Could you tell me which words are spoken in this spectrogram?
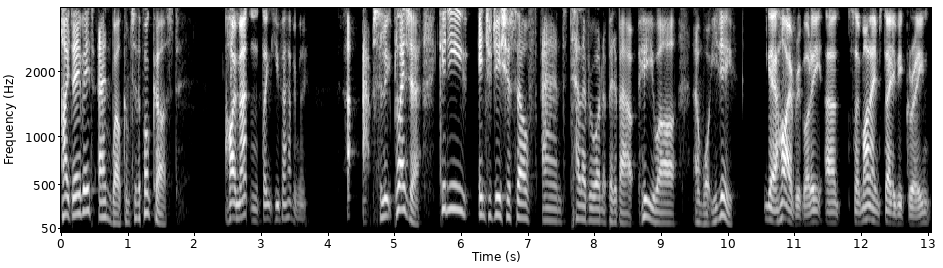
Hi, David, and welcome to the podcast. Hi, Matt, and thank you for having me. Absolute pleasure. Can you introduce yourself and tell everyone a bit about who you are and what you do? Yeah, hi everybody. Uh, so my name's David Green.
